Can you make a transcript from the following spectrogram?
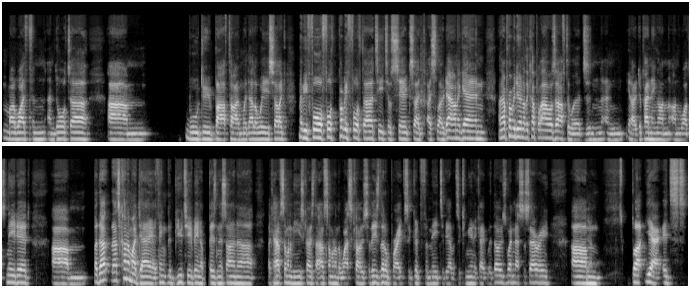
my wife and, and daughter. Um, we'll do bath time with Eloise. So like maybe four, four probably four thirty till six. I, I slow down again, and I'll probably do another couple hours afterwards, and and you know depending on on what's needed. Um, but that that's kind of my day. I think the beauty of being a business owner, like I have someone on the East Coast, I have someone on the West Coast, so these little breaks are good for me to be able to communicate with those when necessary. Um, yeah. But yeah, it's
